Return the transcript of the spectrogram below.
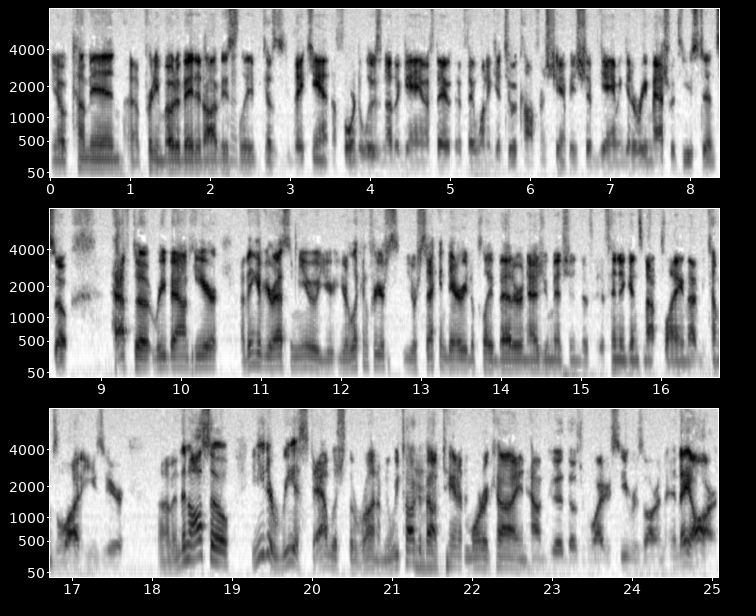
you know, come in uh, pretty motivated, obviously, because they can't afford to lose another game if they if they want to get to a conference championship game and get a rematch with Houston. So have to rebound here. I think if you're SMU, you're, you're looking for your your secondary to play better, and as you mentioned, if, if Henigan's not playing, that becomes a lot easier. Um, and then also, you need to reestablish the run. I mean, we talk about Tanner Mordecai and how good those wide receivers are, and, and they are.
